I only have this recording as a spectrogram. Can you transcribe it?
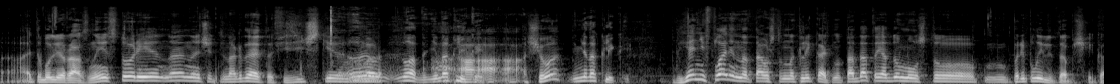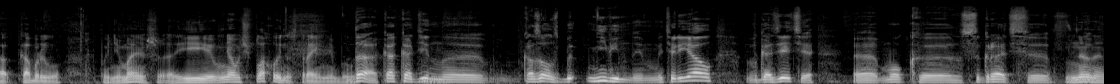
А Это были разные истории, да, значит, иногда это физические... Э, ну ладно, не накликай. А, а- а чего? Не накликай. Да я не в плане на того, что накликать, но тогда-то я думал, что приплыли тапочки к, к обрыву, понимаешь? И у меня очень плохое настроение было. Да, как один, э, казалось бы, невинный материал в газете э, мог сыграть Ну да.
